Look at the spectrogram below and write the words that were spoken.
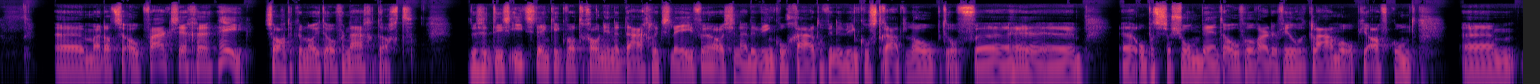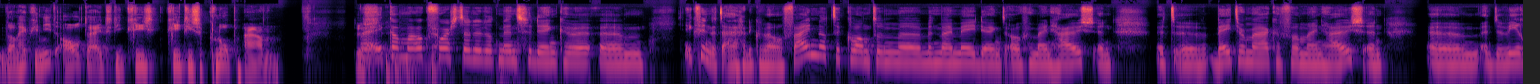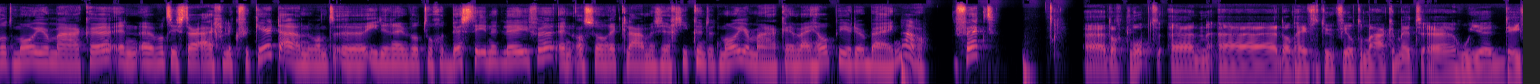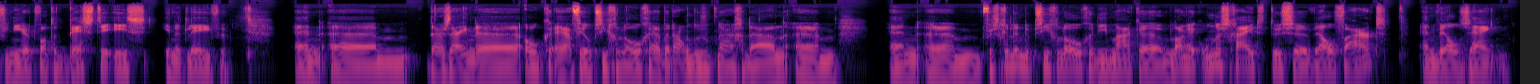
Uh, maar dat ze ook vaak zeggen: hey, zo had ik er nooit over nagedacht. Dus het is iets, denk ik, wat gewoon in het dagelijks leven, als je naar de winkel gaat of in de winkelstraat loopt of uh, op het station bent, overal waar er veel reclame op je afkomt, um, dan heb je niet altijd die kritische knop aan. Dus, maar ik kan me ook voorstellen dat mensen denken: um, ik vind het eigenlijk wel fijn dat de kwantum uh, met mij meedenkt over mijn huis en het uh, beter maken van mijn huis. En um, de wereld mooier maken. En uh, wat is daar eigenlijk verkeerd aan? Want iedereen wil toch het beste in het leven. En als zo'n reclame zegt: je kunt het mooier maken en wij helpen je erbij. Nou, perfect. Uh, dat klopt. En uh, dat heeft natuurlijk veel te maken met uh, hoe je definieert wat het beste is in het leven. En um, daar zijn uh, ook ja, veel psychologen hebben daar onderzoek naar gedaan. Um, en um, verschillende psychologen die maken een belangrijk onderscheid tussen welvaart en welzijn.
